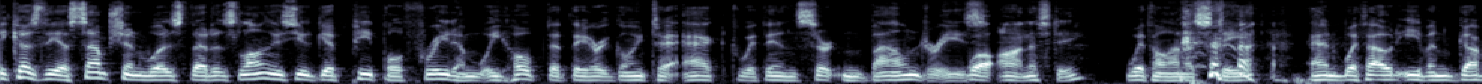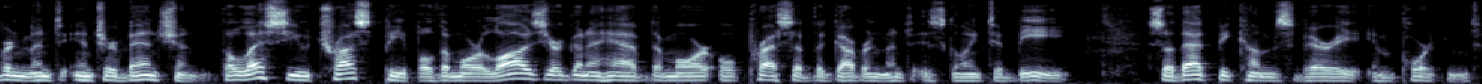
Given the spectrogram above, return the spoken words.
Because the assumption was that as long as you give people freedom, we hope that they are going to act within certain boundaries. Well, honesty with honesty and without even government intervention. The less you trust people, the more laws you're going to have, the more oppressive the government is going to be. So that becomes very important.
